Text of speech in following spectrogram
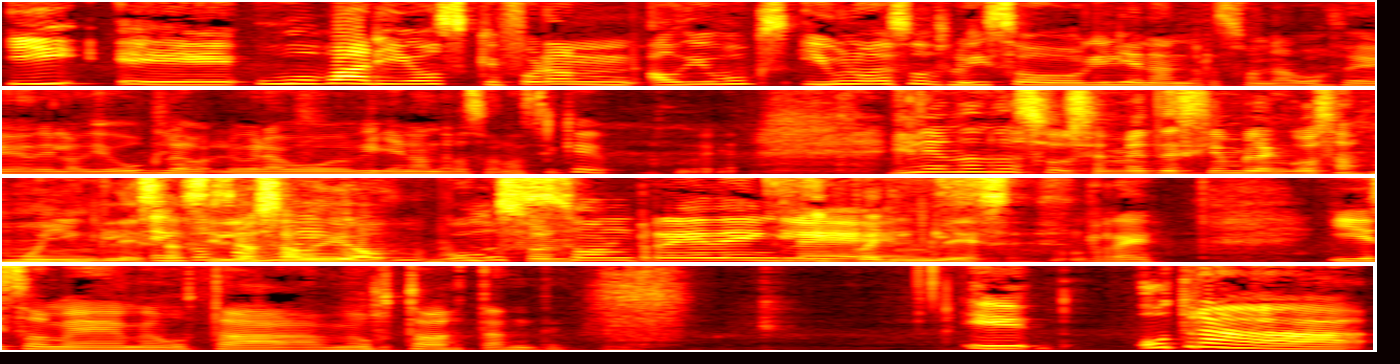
Y eh, hubo varios que fueron audiobooks y uno de esos lo hizo Gillian Anderson. La voz de- del audiobook lo, lo grabó Gillian Anderson. Así que. Gillian Anderson se mete siempre en cosas muy inglesas. Y los audiobooks son, re de inglés. hiper ingleses. Re. Y eso me, me gusta, me gusta bastante. Eh, otra.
